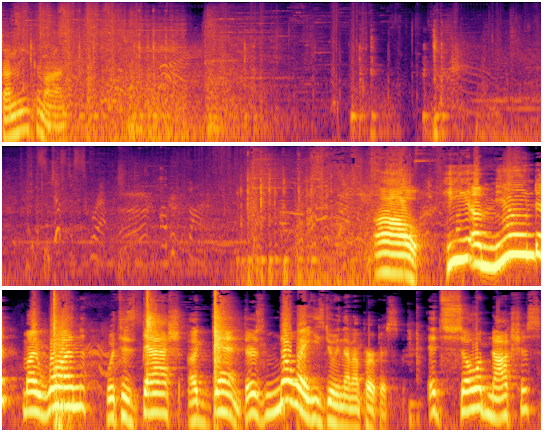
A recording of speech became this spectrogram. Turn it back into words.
That me? Come on. Oh, he immuned my one with his dash again. There's no way he's doing that on purpose. It's so obnoxious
